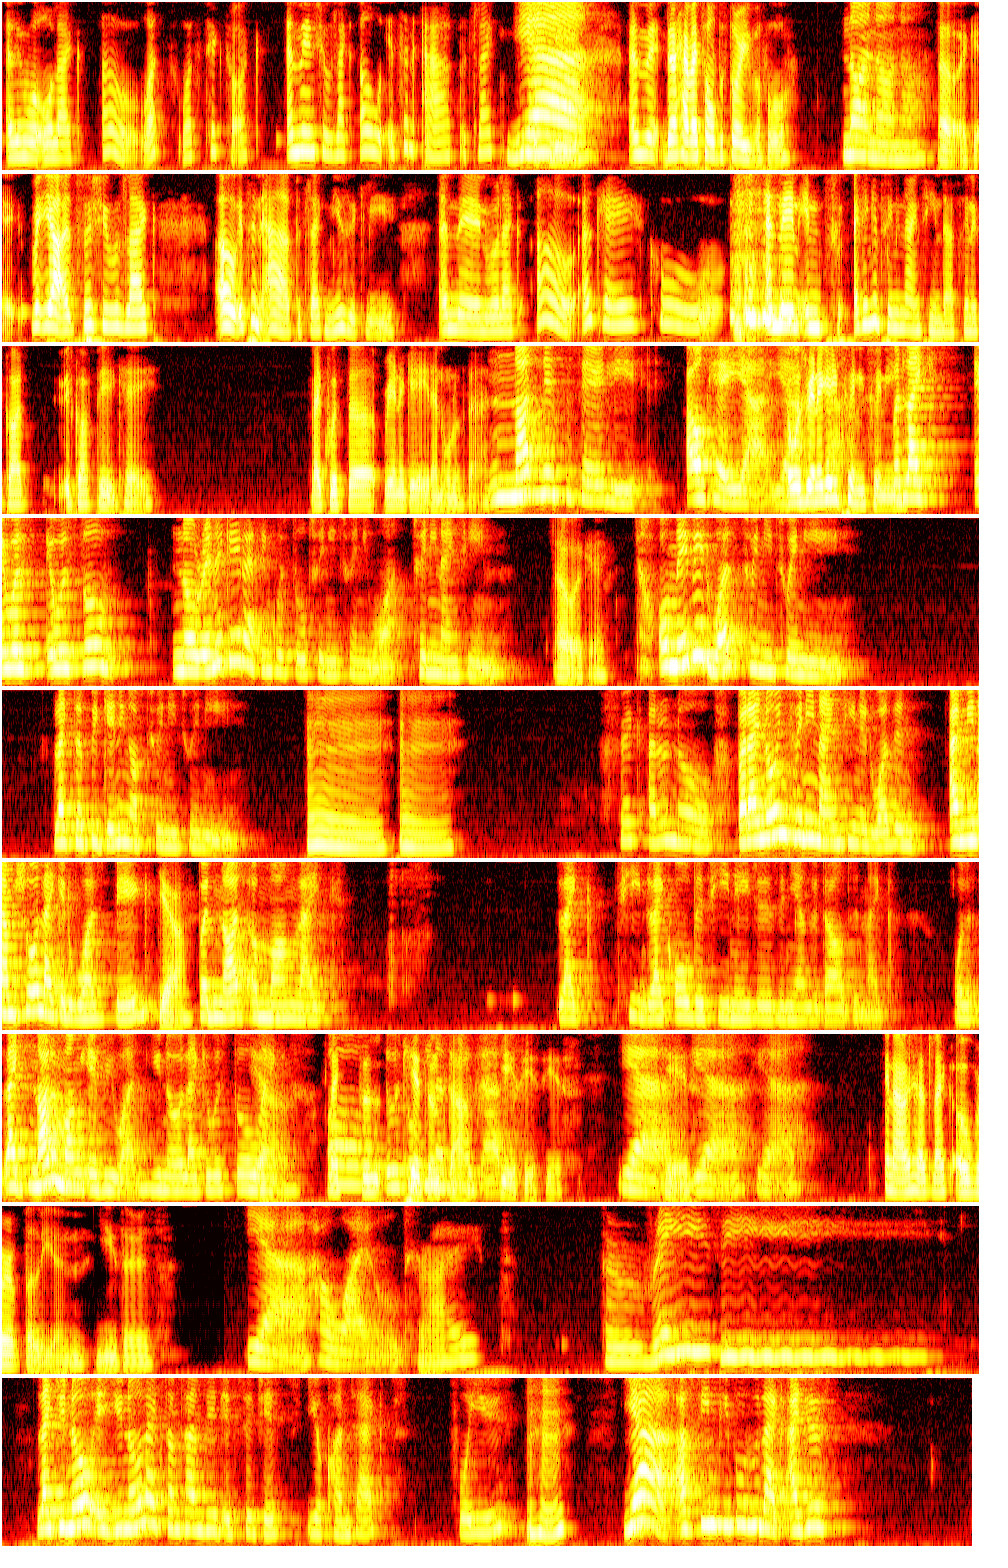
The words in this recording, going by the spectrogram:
And then we we're all like, Oh, what's what's TikTok? And then she was like, Oh, it's an app. It's like Musical.ly." Yeah. And then there have I told the story before? No, no, no. Oh, okay. But yeah, so she was like, Oh, it's an app, it's like Musical.ly. And then we're like, Oh, okay, cool. and then in tw- I think in 2019, that's when it got it got big, hey. Like with the Renegade and all of that. Not necessarily. Okay, yeah, yeah. it was Renegade yeah. 2020. But like it was it was still no Renegade I think was still 2021 2019. oh, okay. Or maybe it was 2020. Like the beginning of 2020. Mm, mm. Frick, I don't know. But I know in 2019 it wasn't I mean, I'm sure like it was big, Yeah. but not among like like teen like older teenagers and young adults and like all of, like not among everyone, you know, like it was still like Yeah. Like, oh, the it was still kids and stuff. kids. Yes, yes, yes. Yeah. Yes. Yeah. Yeah. And now it has like over a billion users, Yeah. How wild. right? Crazy. Like you know, it, you know, like sometimes it, it suggests your contacts for you. Mm-hmm. Yeah, I've seen people who like I just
